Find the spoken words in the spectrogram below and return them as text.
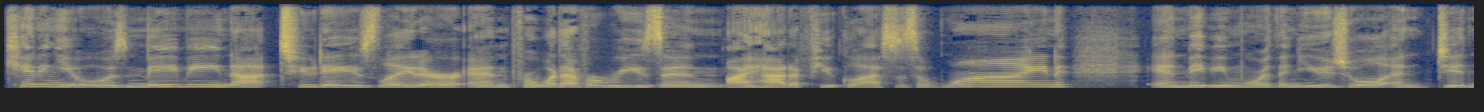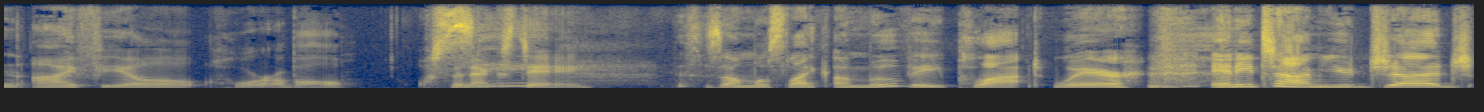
kidding you. It was maybe not two days later. And for whatever reason, I had a few glasses of wine and maybe more than usual. And didn't I feel horrible the next day? This is almost like a movie plot where anytime you judge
